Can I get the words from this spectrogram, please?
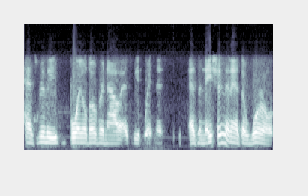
has really boiled over now as we've witnessed as a nation and as a world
